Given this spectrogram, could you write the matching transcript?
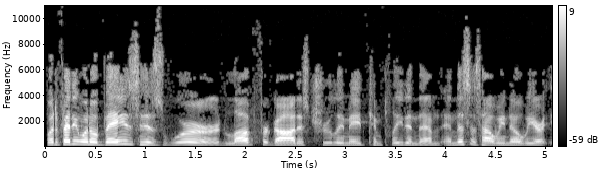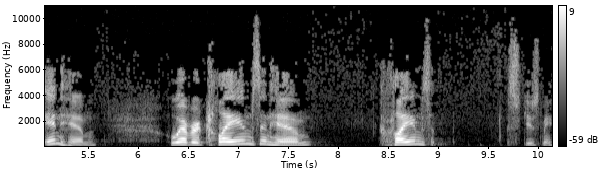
But if anyone obeys his word, love for God is truly made complete in them. And this is how we know we are in him. Whoever claims in him, claims, excuse me,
